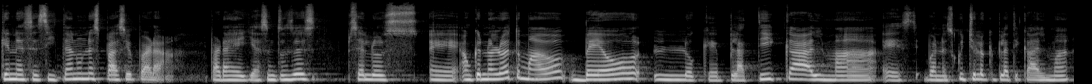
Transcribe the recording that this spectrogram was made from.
que necesitan un espacio para, para ellas. Entonces se los, eh, aunque no lo he tomado, veo lo que platica Alma, este, bueno, escucho lo que platica Alma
